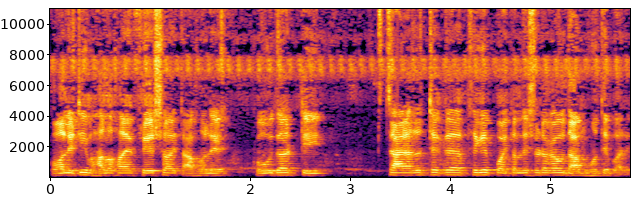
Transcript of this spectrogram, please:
কোয়ালিটি ভালো হয় ফ্রেশ হয়, তাহলে কবুতরটি চার হাজার টাকা থেকে পঁয়তাল্লিশশো টাকাও দাম হতে পারে।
